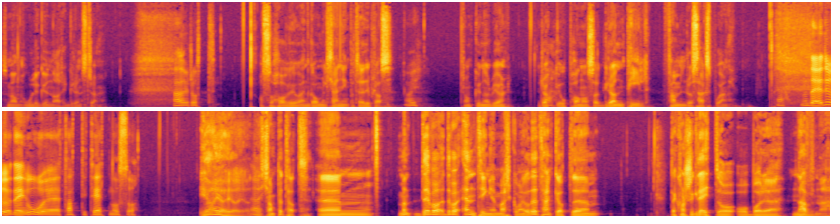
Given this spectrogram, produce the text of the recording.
som er han Ole Gunnar Grunnstrøm. Ja, det er rått. Og så har vi jo en gammel kjenning på tredjeplass. Oi. Frank Gunnar Bjørn. Røkker opp han også. Grønn pil. 506 poeng. Ja. Men det er, jo, det er jo eh, tett i teten også. Ja, ja, ja. ja. Det er kjempetett. Um, men det var, det var en ting jeg merka meg, og det tenker jeg at um, det er kanskje greit å, å bare nevne.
